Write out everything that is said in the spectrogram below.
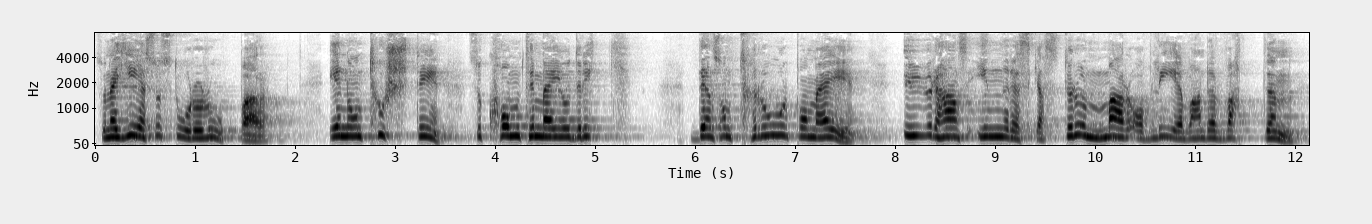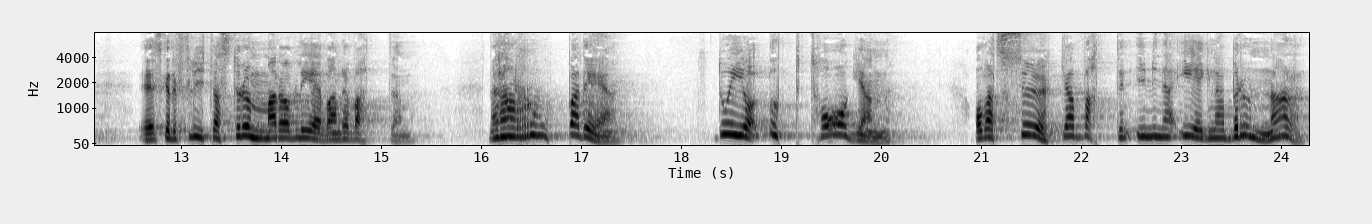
Så när Jesus står och ropar, är någon törstig så kom till mig och drick. Den som tror på mig, ur hans inre ska strömmar av levande vatten, eh, ska det flyta strömmar av levande vatten. När han ropar det, då är jag upptagen av att söka vatten i mina egna brunnar.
